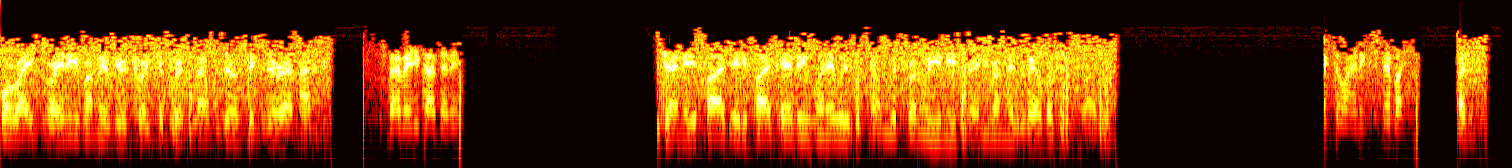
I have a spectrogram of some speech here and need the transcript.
4 right, or any runway of your choice, you're clear to land with 060 at 9. 85, 85 heavy. Giant 85, 85 heavy, when it was, tell me which runway you need, sir, any runways available to fly. Back to landing, stand by. Roger.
